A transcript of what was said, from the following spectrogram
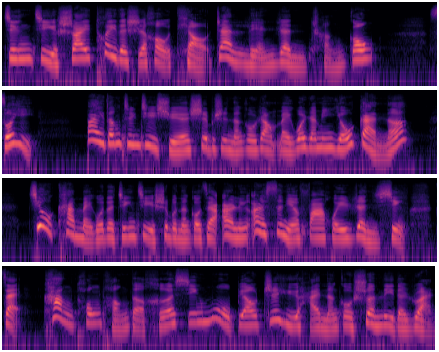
经济衰退的时候挑战连任成功。所以，拜登经济学是不是能够让美国人民有感呢？就看美国的经济是不能够在二零二四年发挥韧性，在抗通膨的核心目标之余，还能够顺利的软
